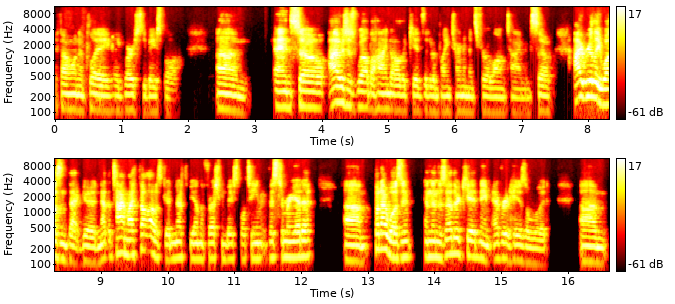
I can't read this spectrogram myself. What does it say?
if I want to play like varsity baseball. Um, and so I was just well behind all the kids that have been playing tournaments for a long time. And so I really wasn't that good. And at the time, I felt I was good enough to be on the freshman baseball team at Vista Murrieta. Um, but I wasn't. And then this other kid named Everett Hazelwood um,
